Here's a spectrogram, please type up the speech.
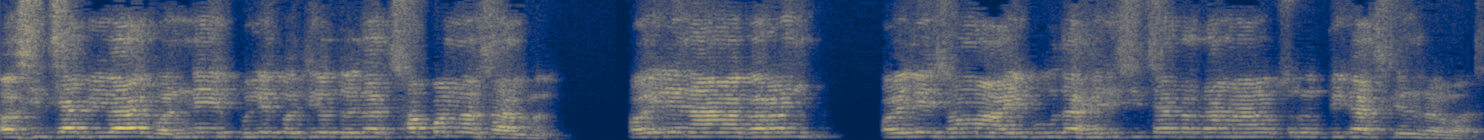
शिक्षा विभाग भन्ने खुलेको थियो दुई हजार छप्पन्न सालमा। अहिले नामाकरण अहिलेसम्म आइपुग्दाखेरि शिक्षा तथा मानव स्रोत विकास केन्द्र भयो।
